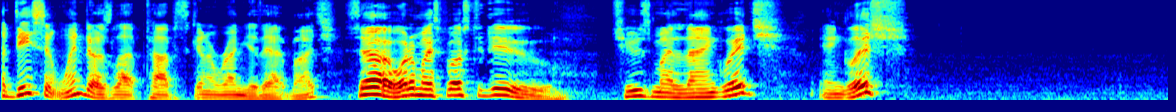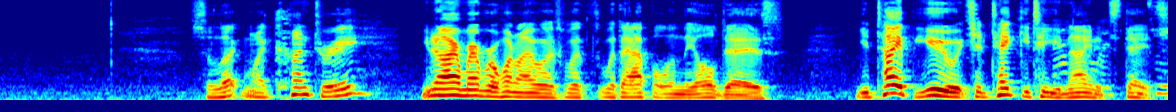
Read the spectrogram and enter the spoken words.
A decent Windows laptop is going to run you that much. So what am I supposed to do? Choose my language, English. Select my country. You know, I remember when I was with, with Apple in the old days, you type U, it should take you to United States.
